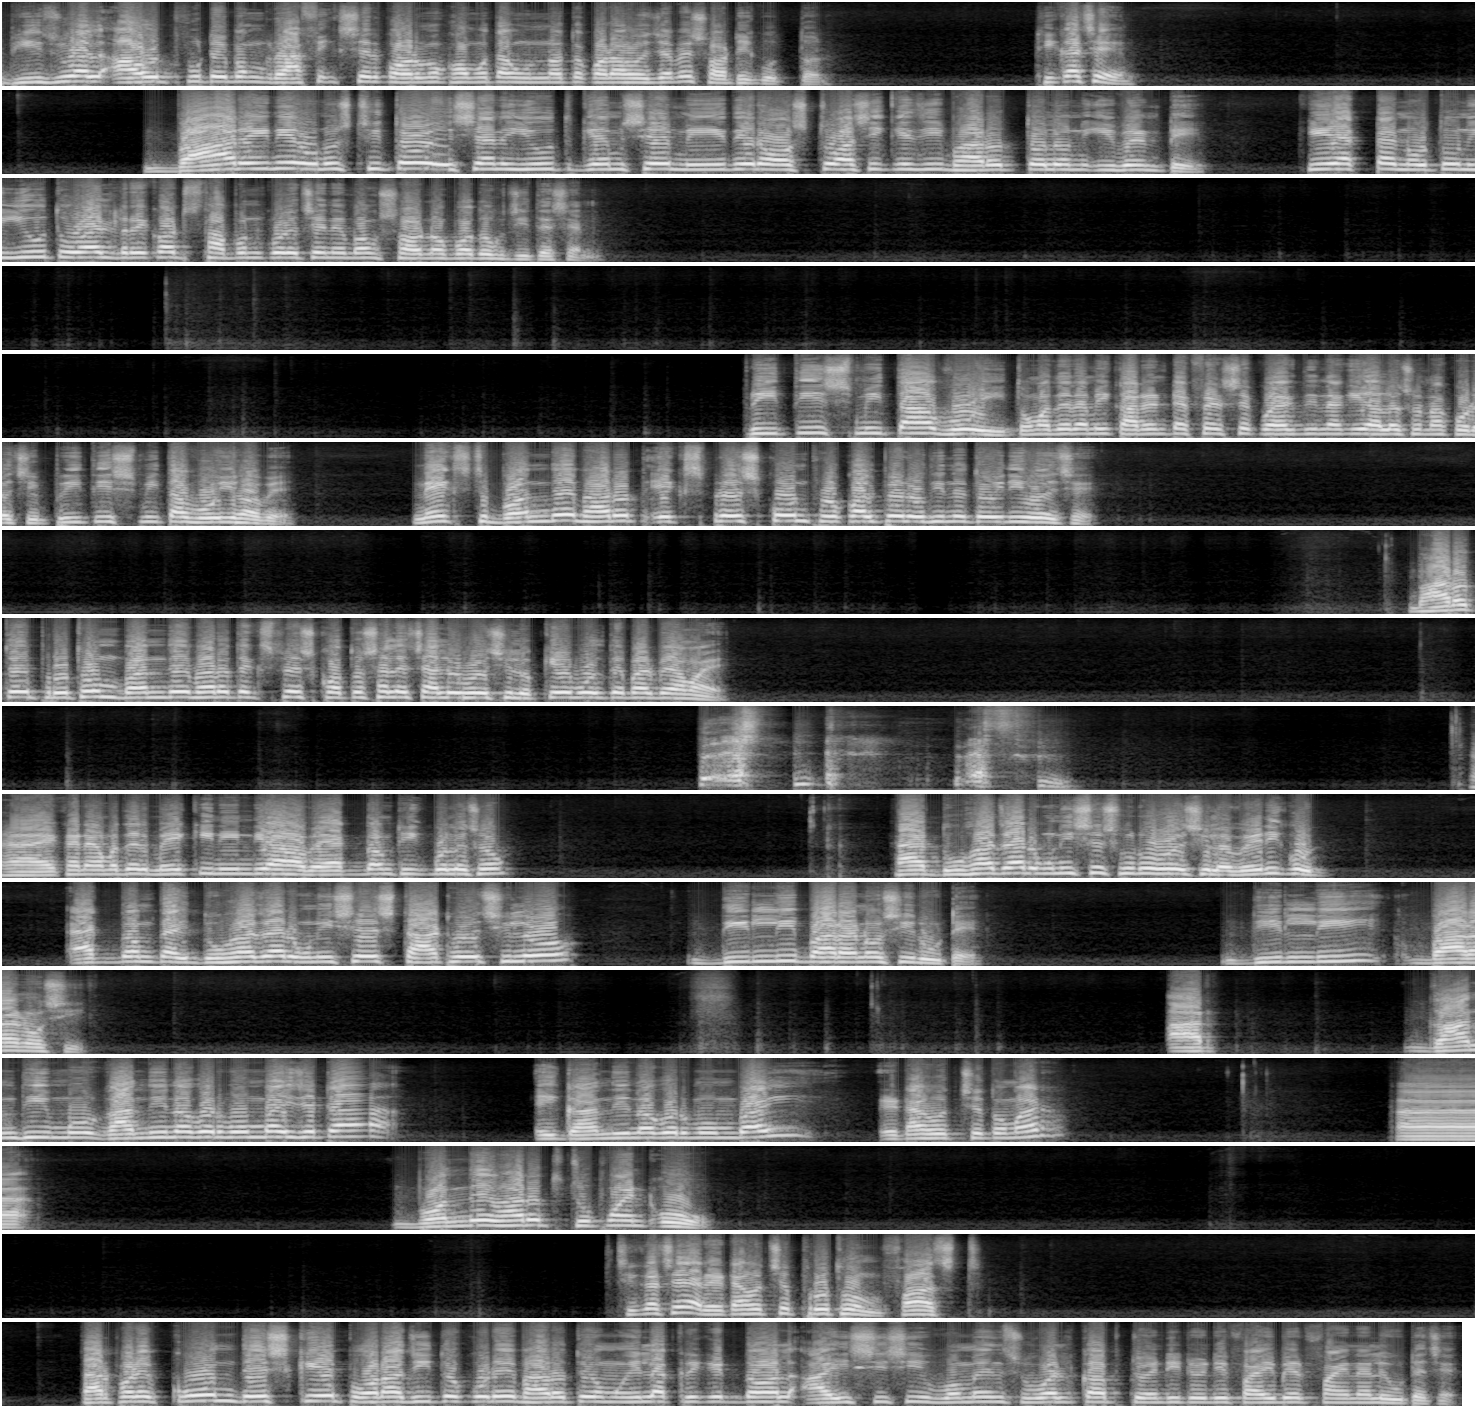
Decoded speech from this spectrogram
ভিজুয়াল আউটপুট এবং গ্রাফিক্সের কর্মক্ষমতা উন্নত করা হয়ে যাবে, সঠিক উত্তর। ঠিক আছে? বারএইনে অনুষ্ঠিত এশিয়ান ইউথ গেমসে মেয়েদের অষ্টআশি কেজি ভারোত্তোলন ইভেন্টে কে একটা নতুন ইউথ ওয়ার্ল্ড রেকর্ড স্থাপন করেছেন এবং স্বর্ণপদক জিতেছেন। প্রীতি স্মিতা বই তোমাদের আমি কারেন্ট অ্যাফেয়ার্সে কয়েকদিন আগে আলোচনা করেছি। প্রীতিস্মিতা বই হবে। নেক্সট বন্দে ভারত এক্সপ্রেস কোন প্রকল্পের অধীনে তৈরি হয়েছে? ভারতে প্রথম বন্দে ভারত এক্সপ্রেস কত সালে চালু হয়েছিল? কে বলতে পারবে আমায়? হ্যাঁ এখানে আমাদের মেক ইন ইন্ডিয়া হবে, একদম ঠিক বলেছ। হ্যাঁ দু হাজার উনিশে শুরু হয়েছিল ভেরি গুড একদম তাই দু হাজার উনিশে স্টার্ট হয়েছিল দিল্লি বারাণসী রুটে দিল্লি বারাণসী। আর গান্ধী গান্ধীনগর মুম্বাই যেটা, এই গান্ধীনগর মুম্বাই এটা হচ্ছে তোমার Vande Bharat two point o ঠিক আছে? আর এটা হচ্ছে প্রথম ফার্স্ট তারপরে কোন দেশকে পরাজিত করে ভারতীয় মহিলা ক্রিকেট দল ICC women's world cup twenty twenty five এর ফাইনালে উঠেছে?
